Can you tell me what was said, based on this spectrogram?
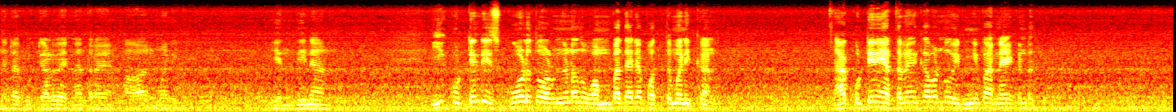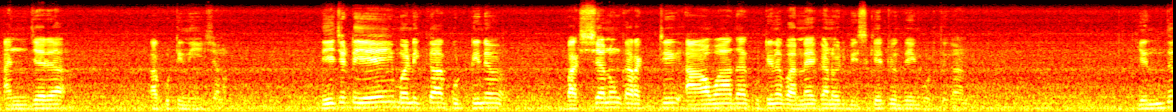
എന്നിട്ട് ആ കുട്ടികൾ വരുന്നത്ര ആറ് മണി. എന്തിനാണ്? ഈ കുട്ടീന്റെ സ്കൂൾ തുടങ്ങുന്നത് ഒമ്പതര പത്ത് മണിക്കാണ്. ആ കുട്ടീനെ എത്ര മണിക്ക് അവിടെ ഒരുങ്ങി പറഞ്ഞേക്കേണ്ടത് അഞ്ചര. ആ കുട്ടി നീച്ചണം. നീച്ചിട്ട് ഏഴ് മണിക്ക് ആ കുട്ടീനെ ഭക്ഷണം കറക്റ്റ് ആവാതെ ആ കുട്ടീനെ പറഞ്ഞേക്കാണ് ഒരു ബിസ്ക്കറ്റും എന്തെങ്കിലും കൊടുത്തുകാണ് എന്ത്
